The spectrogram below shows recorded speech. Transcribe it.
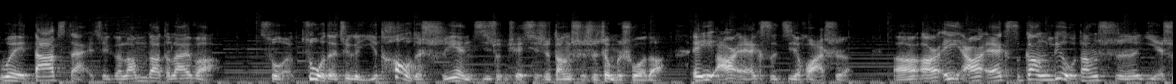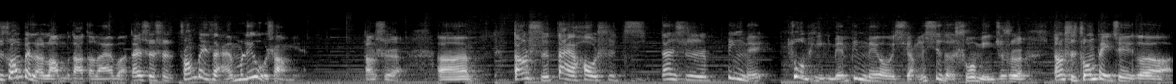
为搭载这个 Lambda Driver 所做的这个一套的实验机，准确其实当时是这么说的，ARX 计划是。呃，而 ARX 杠六当时也是装备了 Lambda Driver，但是是装备在 M 六上面。当时，呃，当时代号是几，但是并没作品里面并没有详细的说明，就是当时装备这个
